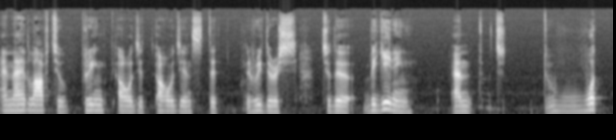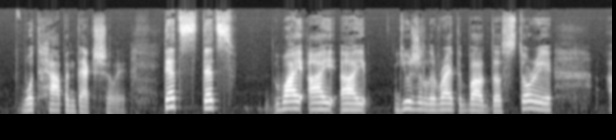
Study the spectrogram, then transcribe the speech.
And i love to bring audi- audience the readers to the beginning and what what happened actually. That's that's why i i usually write about the story uh,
